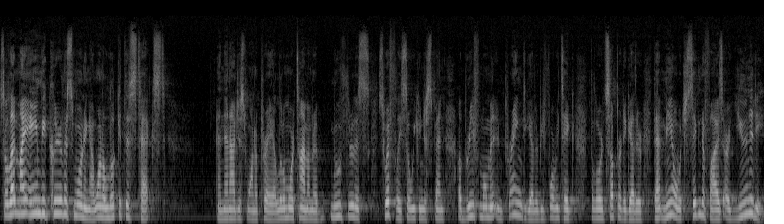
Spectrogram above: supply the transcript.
So let my aim be clear this morning. I want to look at this text and then I just want to pray a little more time. I'm going to move through this swiftly so we can just spend a brief moment in praying together before we take the Lord's Supper together. That meal, which signifies our unity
